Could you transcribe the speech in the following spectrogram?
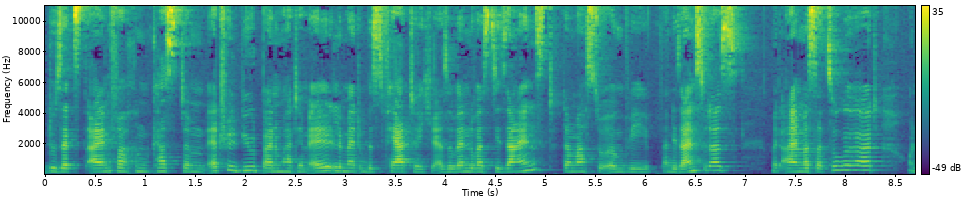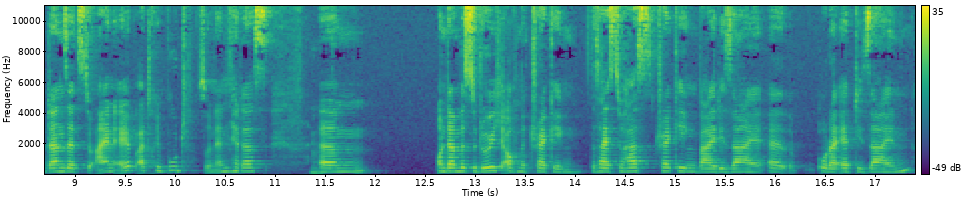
du setzt einfach ein Custom Attribute bei einem HTML-Element und bist fertig. Also wenn du was designst, dann machst du irgendwie, dann designst du das mit allem, was dazugehört und dann setzt du ein Elb-Attribut, so nennen wir das, mhm. ähm, und dann bist du durch auch mit Tracking. Das heißt, du hast Tracking by Design äh, oder Ad Design,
